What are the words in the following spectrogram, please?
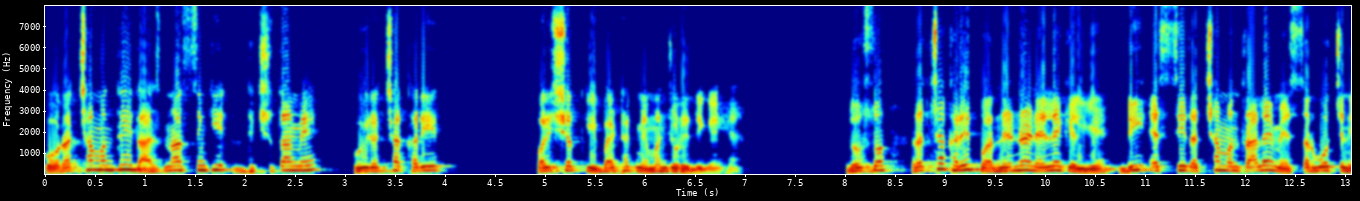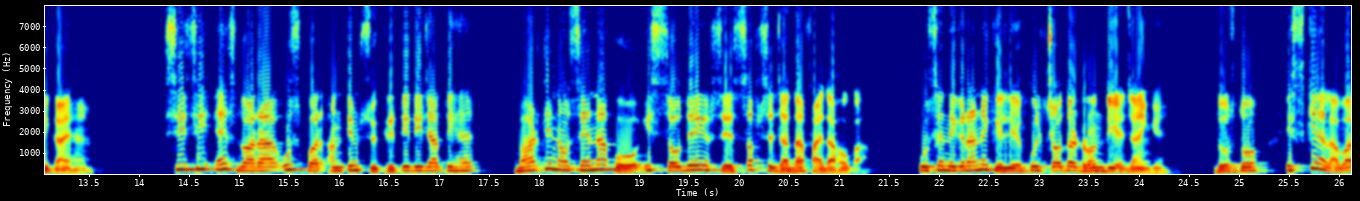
को रक्षा मंत्री राजनाथ सिंह की अध्यक्षता में हुई रक्षा खरीद परिषद की बैठक में मंजूरी दी गई है। दोस्तों, रक्षा खरीद पर निर्णय लेने के लिए डीएससी रक्षा मंत्रालय में सर्वोच्च निकाय है। सीसीएस द्वारा उस पर अंतिम स्वीकृति दी जाती है। भारतीय नौसेना को इस सौदे से सबसे ज़्यादा फ़ायदा होगा। उसे निगरानी के लिए कुल चौदह ड्रोन दिए जाएँगे। दोस्तों, इसके अलावा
